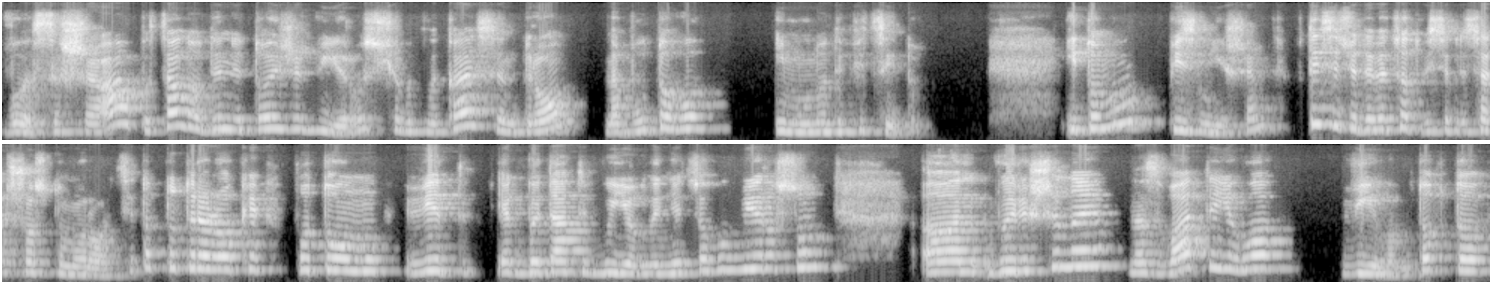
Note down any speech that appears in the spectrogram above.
в США описали один і той же вірус, що викликає синдром набутого імунодефіциту. І тому пізніше, в 1986 році, тобто три роки по тому від якби, дати виявлення цього вірусу, е, вирішили назвати його ВІЛом, тобто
